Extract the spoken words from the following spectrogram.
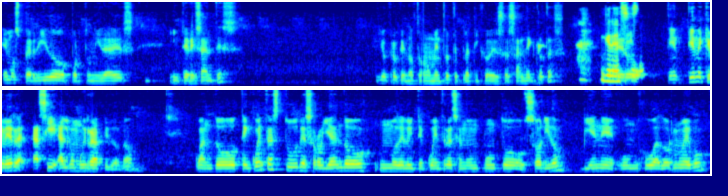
hemos perdido oportunidades interesantes. Yo creo que en otro momento te platico de esas anécdotas. Gracias. Pero tiene que ver así algo muy rápido, ¿no? Cuando te encuentras tú desarrollando un modelo y te encuentras en un punto sólido, viene un jugador nuevo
